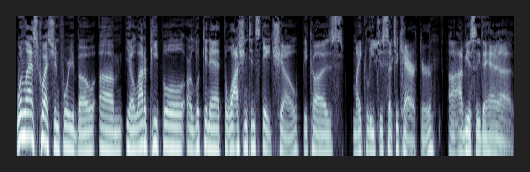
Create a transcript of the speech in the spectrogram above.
One last question for you, Bo. Um, you know, a lot of people are looking at the Washington State show because Mike Leach is such a character. Uh, obviously, they had a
